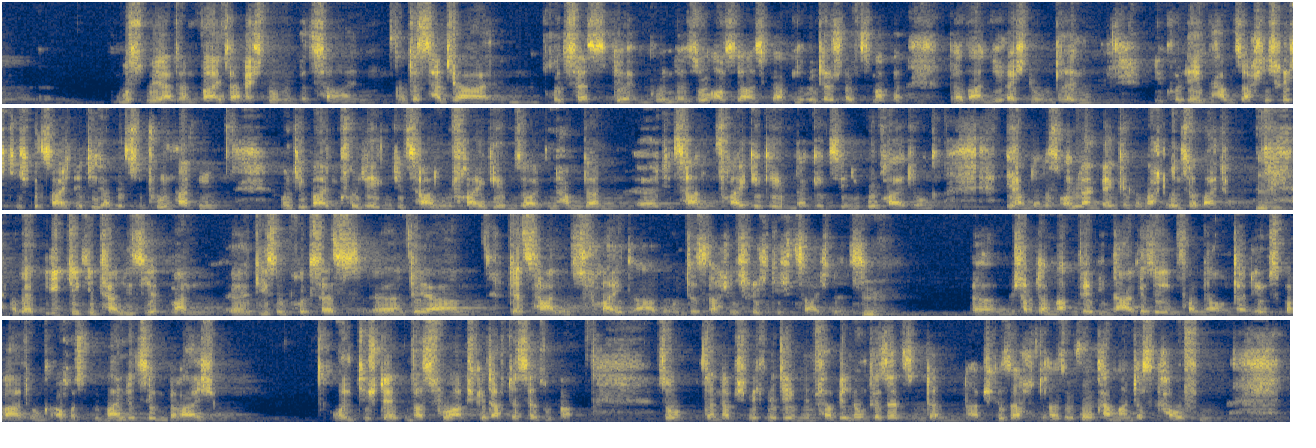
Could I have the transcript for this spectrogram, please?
mussten wir ja dann weiter Rechnungen bezahlen. Und das hat ja einen Prozess, der im Grunde so aussah, es gab eine Unterschriftsmappe, da waren die Rechnungen drin. Die Kollegen haben sachlich richtig gezeichnet, die damit zu tun hatten. Und die beiden Kollegen, die Zahlungen freigeben sollten, haben dann äh, die Zahlungen freigegeben. Dann ging es in die Buchhaltung. Die haben dann das Online-Banking gemacht und so weiter. Mhm. Aber wie digitalisiert man äh, diesen Prozess äh, der, der Zahlungsfreigabe und des sachlich richtig Zeichnens? Mhm. Ähm, ich habe dann mal ein Webinar gesehen von einer Unternehmensberatung, auch aus dem gemeinnützigen Bereich. Und die stellten was vor, habe ich gedacht, das ist ja super. So, dann habe ich mich mit denen in Verbindung gesetzt und dann habe ich gesagt, also wo kann man das kaufen?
